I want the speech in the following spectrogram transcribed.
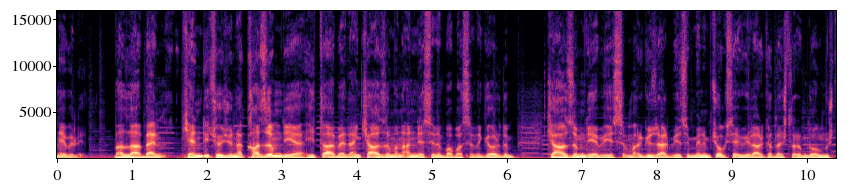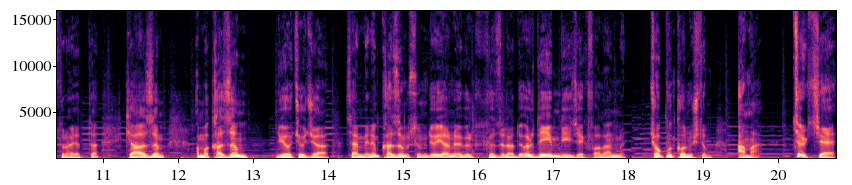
ne bileyim. Vallahi ben kendi çocuğuna Kazım diye hitap eden Kazım'ın annesini babasını gördüm. Kazım diye bir isim var. Güzel bir isim. Benim çok sevgili arkadaşlarım da olmuştur hayatta. Kazım ama Kazım diyor çocuğa. Sen benim kazımsın diyor. Yarın öbür kızın adı ördeğim diyecek falan mı? Çok mu konuştum? Ama Türkçe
